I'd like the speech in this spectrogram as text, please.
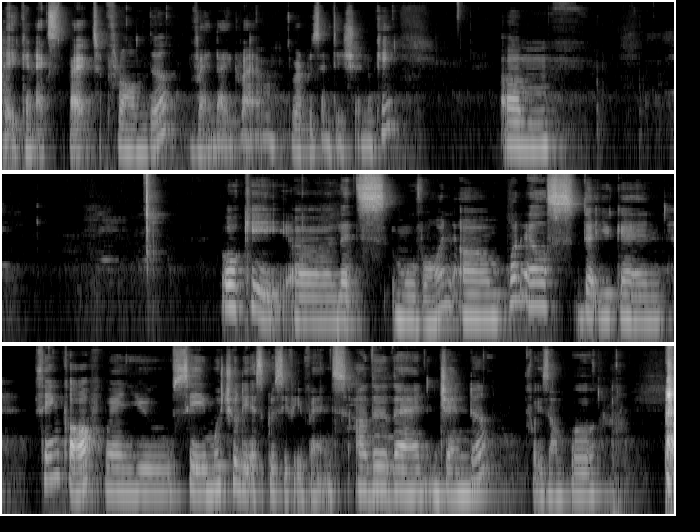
that you can expect from the Venn diagram representation okay? Um, okay uh, let's move on. Um, what else that you can think of when you say mutually exclusive events other than gender? For example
